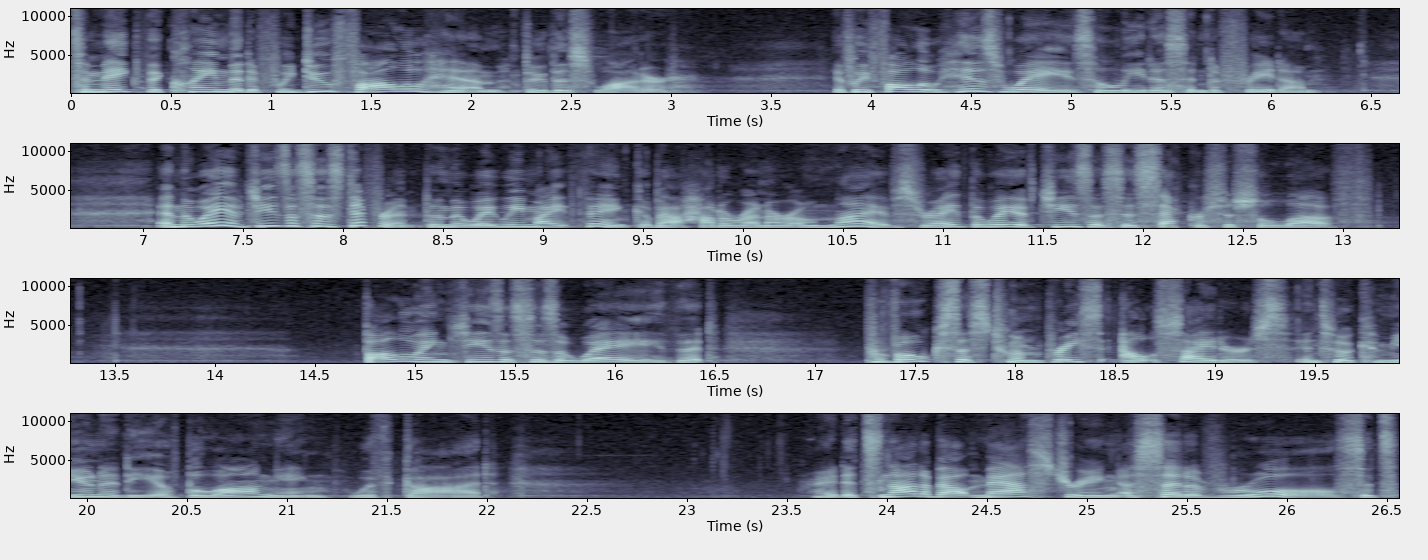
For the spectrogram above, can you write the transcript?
to make the claim that if we do follow him through this water, if we follow his ways, he'll lead us into freedom. And the way of Jesus is different than the way we might think about how to run our own lives, right? The way of Jesus is sacrificial love. Following Jesus is a way that provokes us to embrace outsiders into a community of belonging with God Right? It's not about mastering a set of rules. It's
